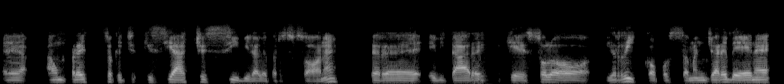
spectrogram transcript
eh, a un prezzo che, che, sia accessibile alle persone per eh, evitare che solo il ricco possa mangiare bene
